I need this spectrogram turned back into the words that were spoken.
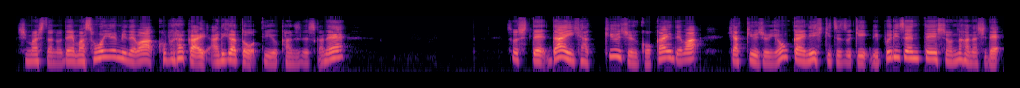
しましたので、まあそういう意味では、コブラ会ありがとうっていう感じですかね。そして第195回では、194回に引き続きリプレゼンテーションの話で、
